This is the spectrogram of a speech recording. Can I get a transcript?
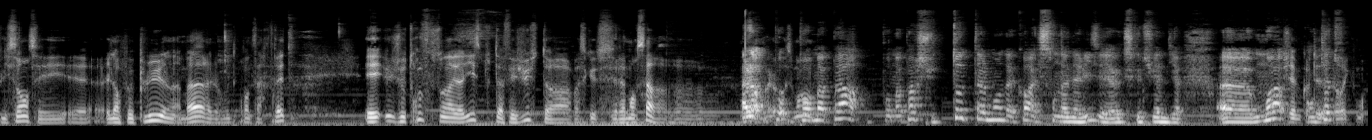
licence, et, euh, elle en peut plus, elle en a marre, elle de prendre sa retraite. Et je trouve son analyse tout à fait juste, parce que c'est vraiment ça. Alors, pour, ma part, pour ma part, je suis totalement d'accord avec son analyse et avec ce que tu viens de dire. Euh, moi, en, t'es quatre- d'accord avec moi.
